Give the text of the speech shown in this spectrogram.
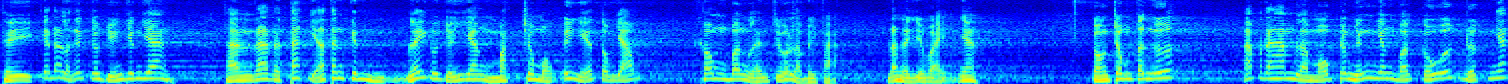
Thì cái đó là cái câu chuyện dân gian. Thành ra rồi tác giả Thánh Kinh Lấy câu chuyện dân mặc cho một ý nghĩa tôn giáo. Không vâng lệnh Chúa là bị phạt. Đó là như vậy nha. Còn trong Tân ước, Abraham là một trong những nhân vật cựu ước Được nhắc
